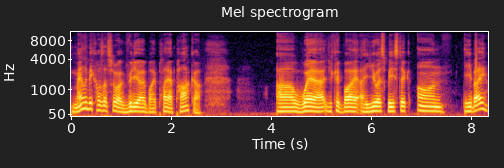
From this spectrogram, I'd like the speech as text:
mainly because I saw a video by Player Parker uh, where you could buy a USB stick on eBay.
